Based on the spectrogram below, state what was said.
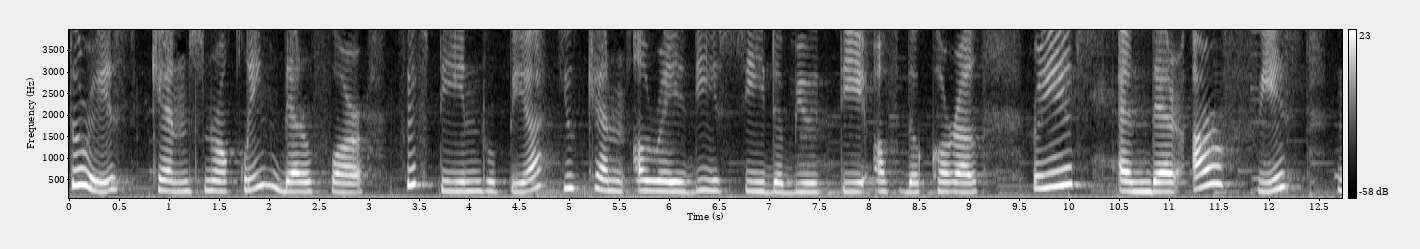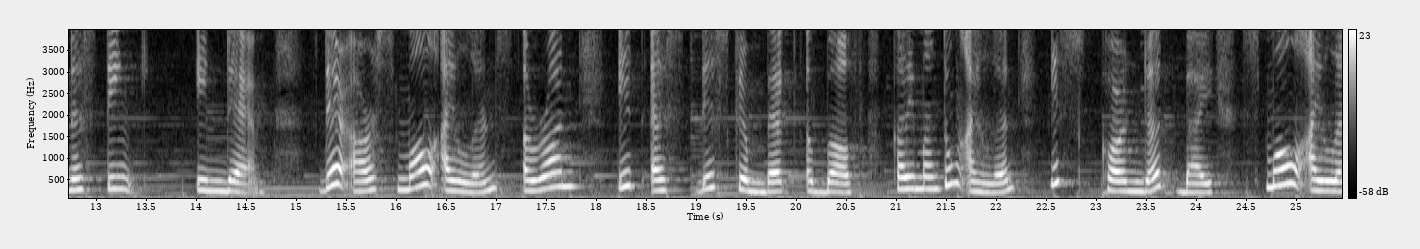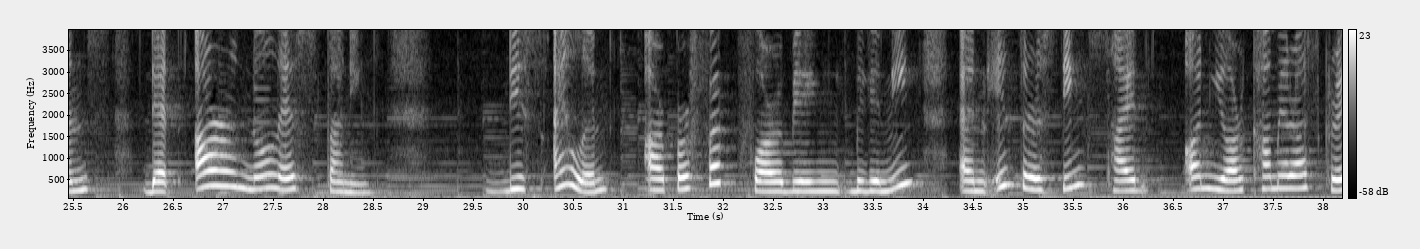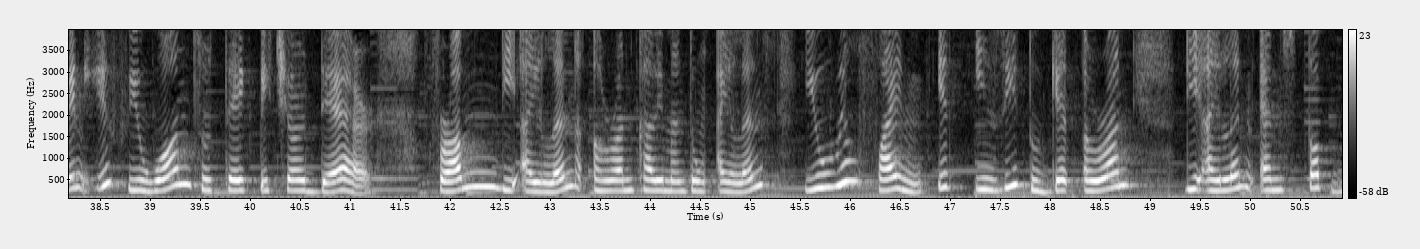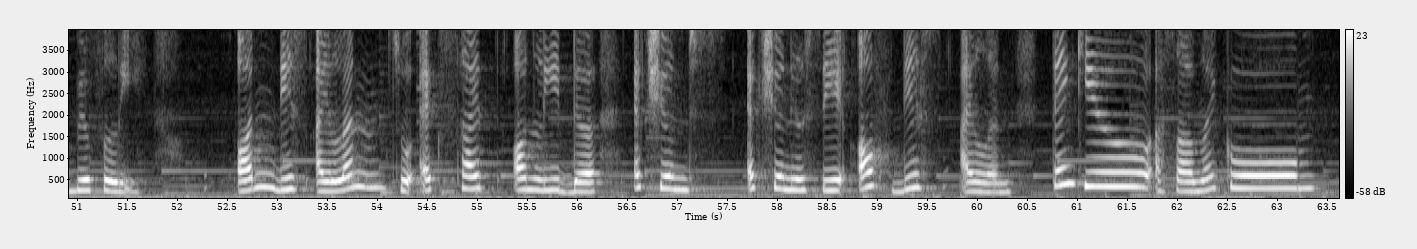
Tourists can snorkeling there for 15 rupiah. You can already see the beauty of the coral reefs and there are fish nesting in them. There are small islands around it as described above. Kalimantung Island is surrounded by small islands that are no less stunning. These islands are perfect for being beginning an interesting sight on your camera screen if you want to take picture there. From the island around Kalimantung Islands, you will find it easy to get around the island and stop briefly on this island to excite only the actions actionality of this island. Thank you. Assalamualaikum.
